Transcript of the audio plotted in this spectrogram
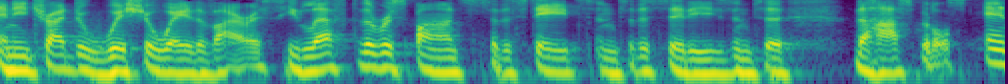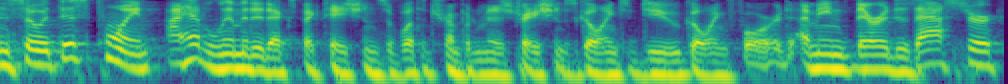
and he tried to wish away the virus. He left the response to the states and to the cities and to the hospitals. And so at this point, I have limited expectations of what the Trump administration is going to do going forward. I mean, they're a disaster.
